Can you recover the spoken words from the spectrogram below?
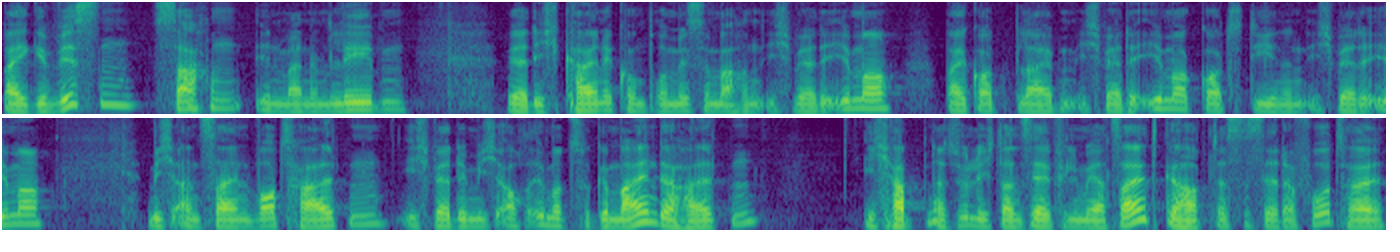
bei gewissen Sachen in meinem Leben werde ich keine Kompromisse machen. Ich werde immer bei Gott bleiben. Ich werde immer Gott dienen. Ich werde immer mich an sein Wort halten. Ich werde mich auch immer zur Gemeinde halten. Ich habe natürlich dann sehr viel mehr Zeit gehabt, das ist ja der Vorteil.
